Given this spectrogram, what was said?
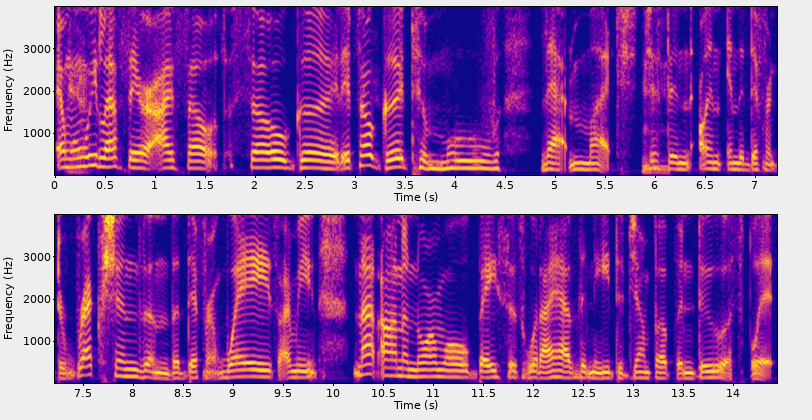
And yeah. when we left there, I felt so good. It felt good to move that much just mm-hmm. in, in, in the different directions and the different ways i mean not on a normal basis would i have the need to jump up and do a split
